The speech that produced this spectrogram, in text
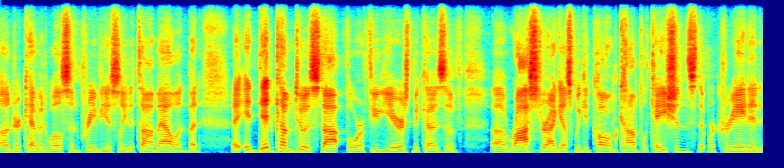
under Kevin Wilson previously to Tom Allen. But it did come to a stop for a few years because of uh, roster, I guess we could call them complications that were created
